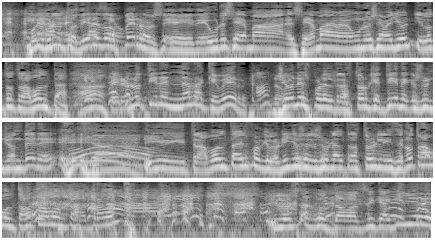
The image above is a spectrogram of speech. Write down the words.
muy bruto. Tiene dos perros. eh, uno se llama, se llama, uno se llama John y el otro Travolta. Ah. Pero no tienen nada que ver. John es por el tractor que tiene, que es un John Dere. Oh. y, y Travolta es porque los niños se les suben al tractor y le dicen, otra vuelta, otra vuelta, otra vuelta. Y los ha juntado. Así que aquí viene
